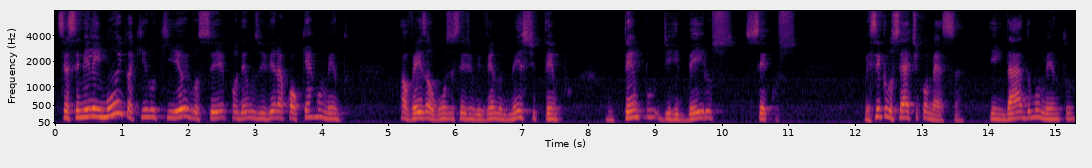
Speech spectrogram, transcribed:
se assemelha muito àquilo que eu e você podemos viver a qualquer momento. Talvez alguns estejam vivendo neste tempo, um tempo de ribeiros secos. Versículo 7 começa: E em dado momento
